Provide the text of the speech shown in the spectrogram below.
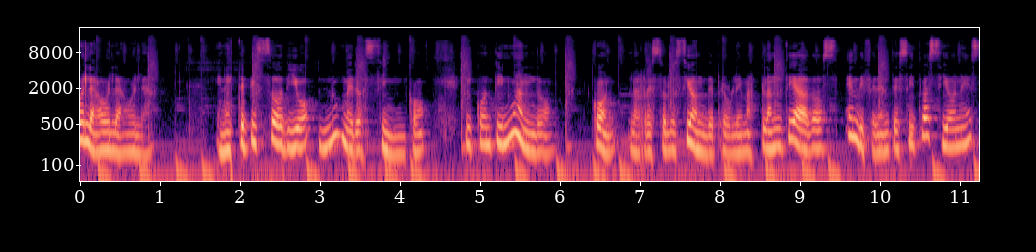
Hola, hola, hola. En este episodio número 5 y continuando con la resolución de problemas planteados en diferentes situaciones,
